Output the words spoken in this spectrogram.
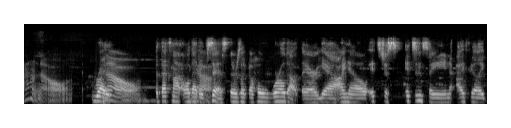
I don't know. Right. No, but that's not all that Yeah. exists. There's like a whole world out there. Yeah, I know. It's just it's insane. I feel like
